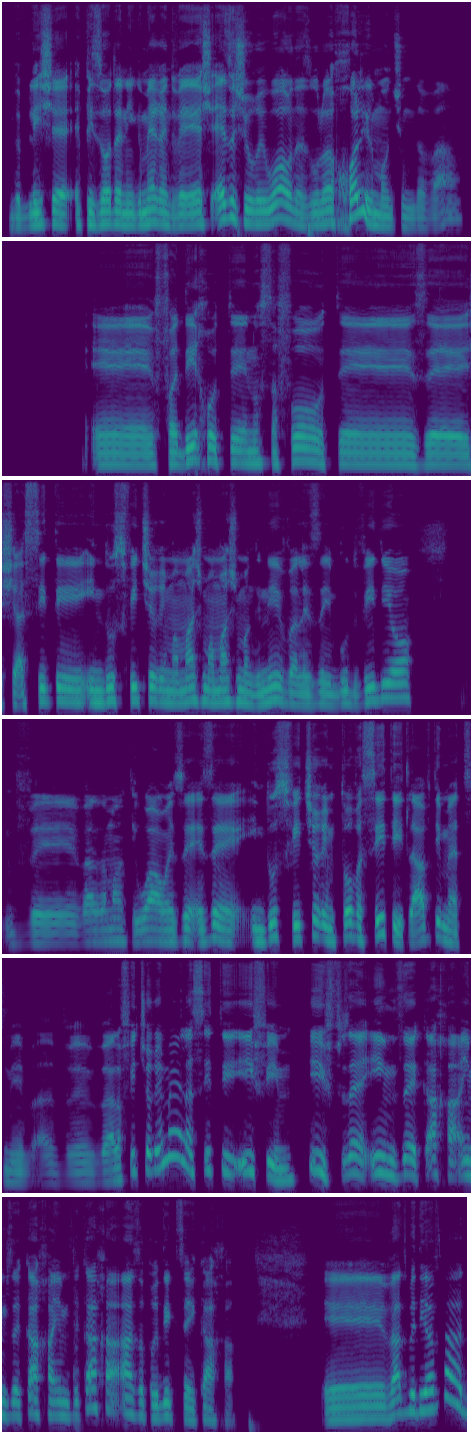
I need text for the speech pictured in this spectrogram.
ובלי שאפיזודה נגמרת ויש איזשהו reward, אז הוא לא יכול ללמוד שום דבר. אה, פדיחות אה, נוספות אה, זה שעשיתי אינדוס פיצ'רים ממש ממש מגניב על איזה עיבוד וידאו ו... ואז אמרתי וואו איזה איזה אינדוס פיצ'רים טוב עשיתי התלהבתי מעצמי ו... ועל הפיצ'רים האלה עשיתי איפים איף זה אם זה ככה אם זה ככה אם זה ככה אז הפרדיקציה היא ככה. ואז בדיעבד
